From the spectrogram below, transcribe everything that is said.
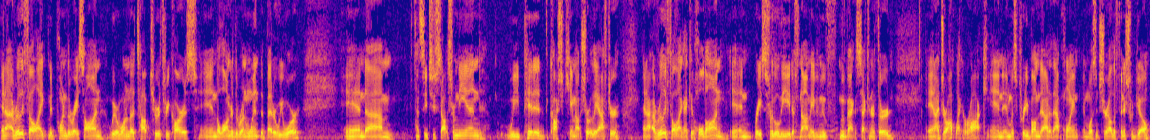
And I really felt like midpoint of the race on, we were one of the top two or three cars. And the longer the run went, the better we were. And um, let's see, two stops from the end, we pitted. The caution came out shortly after, and I, really felt like I could hold on and, and, race for the lead. If not, maybe move move back to second or third. And I dropped like a rock, and, and was pretty bummed out at that point, and wasn't sure how the finish would go.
